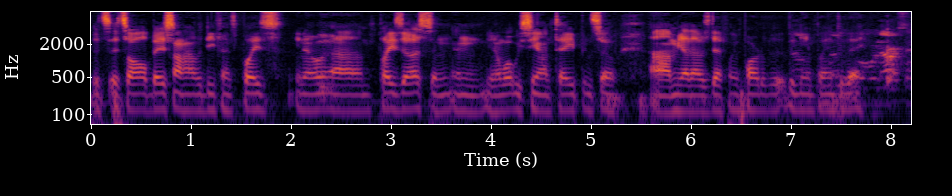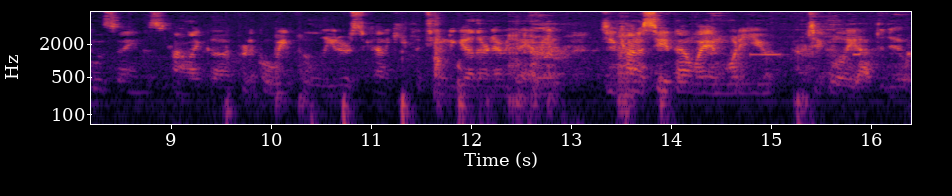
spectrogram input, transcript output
it's it's all based on how the defense plays. You know, um, plays us and, and you know what we see on tape. And so, um, yeah, that was definitely part of the, the game plan today. Carson was saying this is kind of like a critical week for the leaders to kind of keep the team together and everything. I mean, do you kind of see it that way? And what do you particularly have to do?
